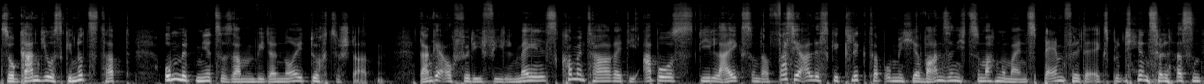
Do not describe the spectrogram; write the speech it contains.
so grandios genutzt habt, um mit mir zusammen wieder neu durchzustarten. Danke auch für die vielen Mails, Kommentare, die Abos, die Likes und auf was ihr alles geklickt habt, um mich hier wahnsinnig zu machen, um meinen Spamfilter explodieren zu lassen.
